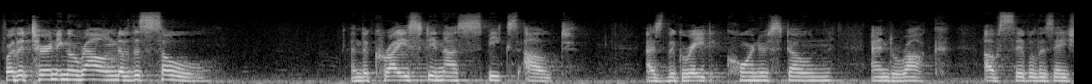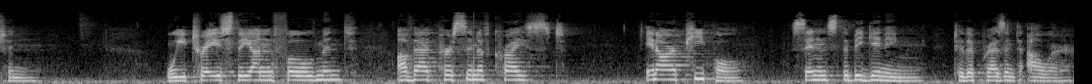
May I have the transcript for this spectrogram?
for the turning around of the soul. And the Christ in us speaks out as the great cornerstone and rock of civilization. We trace the unfoldment of that person of Christ in our people since the beginning to the present hour.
